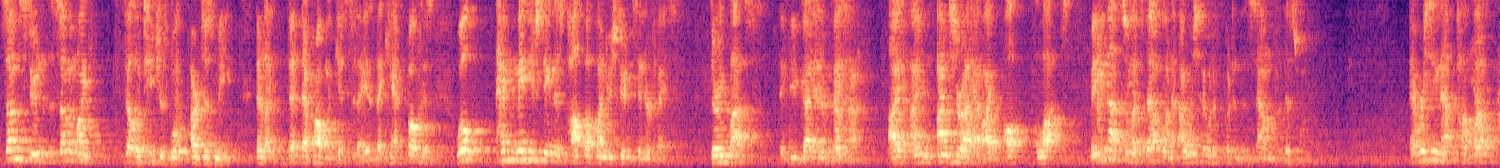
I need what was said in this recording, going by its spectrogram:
Some students, some of my fellow teachers will, are just mean. They're like, that, that problem with kids today is they can't focus. Well, have, maybe you've seen this pop up on your student's interface during class. If you've got interface, uh-huh. I, I'm, I'm sure I have. I all, lots. Maybe not so much that one. I wish I would have put in the sound for this one. Ever seen that pop up?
